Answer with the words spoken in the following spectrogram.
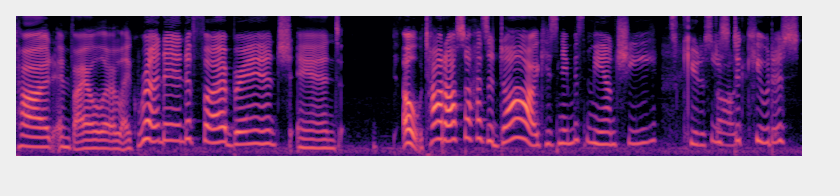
Todd and Viola are like, run into Far Branch. And oh, Todd also has a dog. His name is Manchee. it's the cutest dog. He's dog. the cutest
